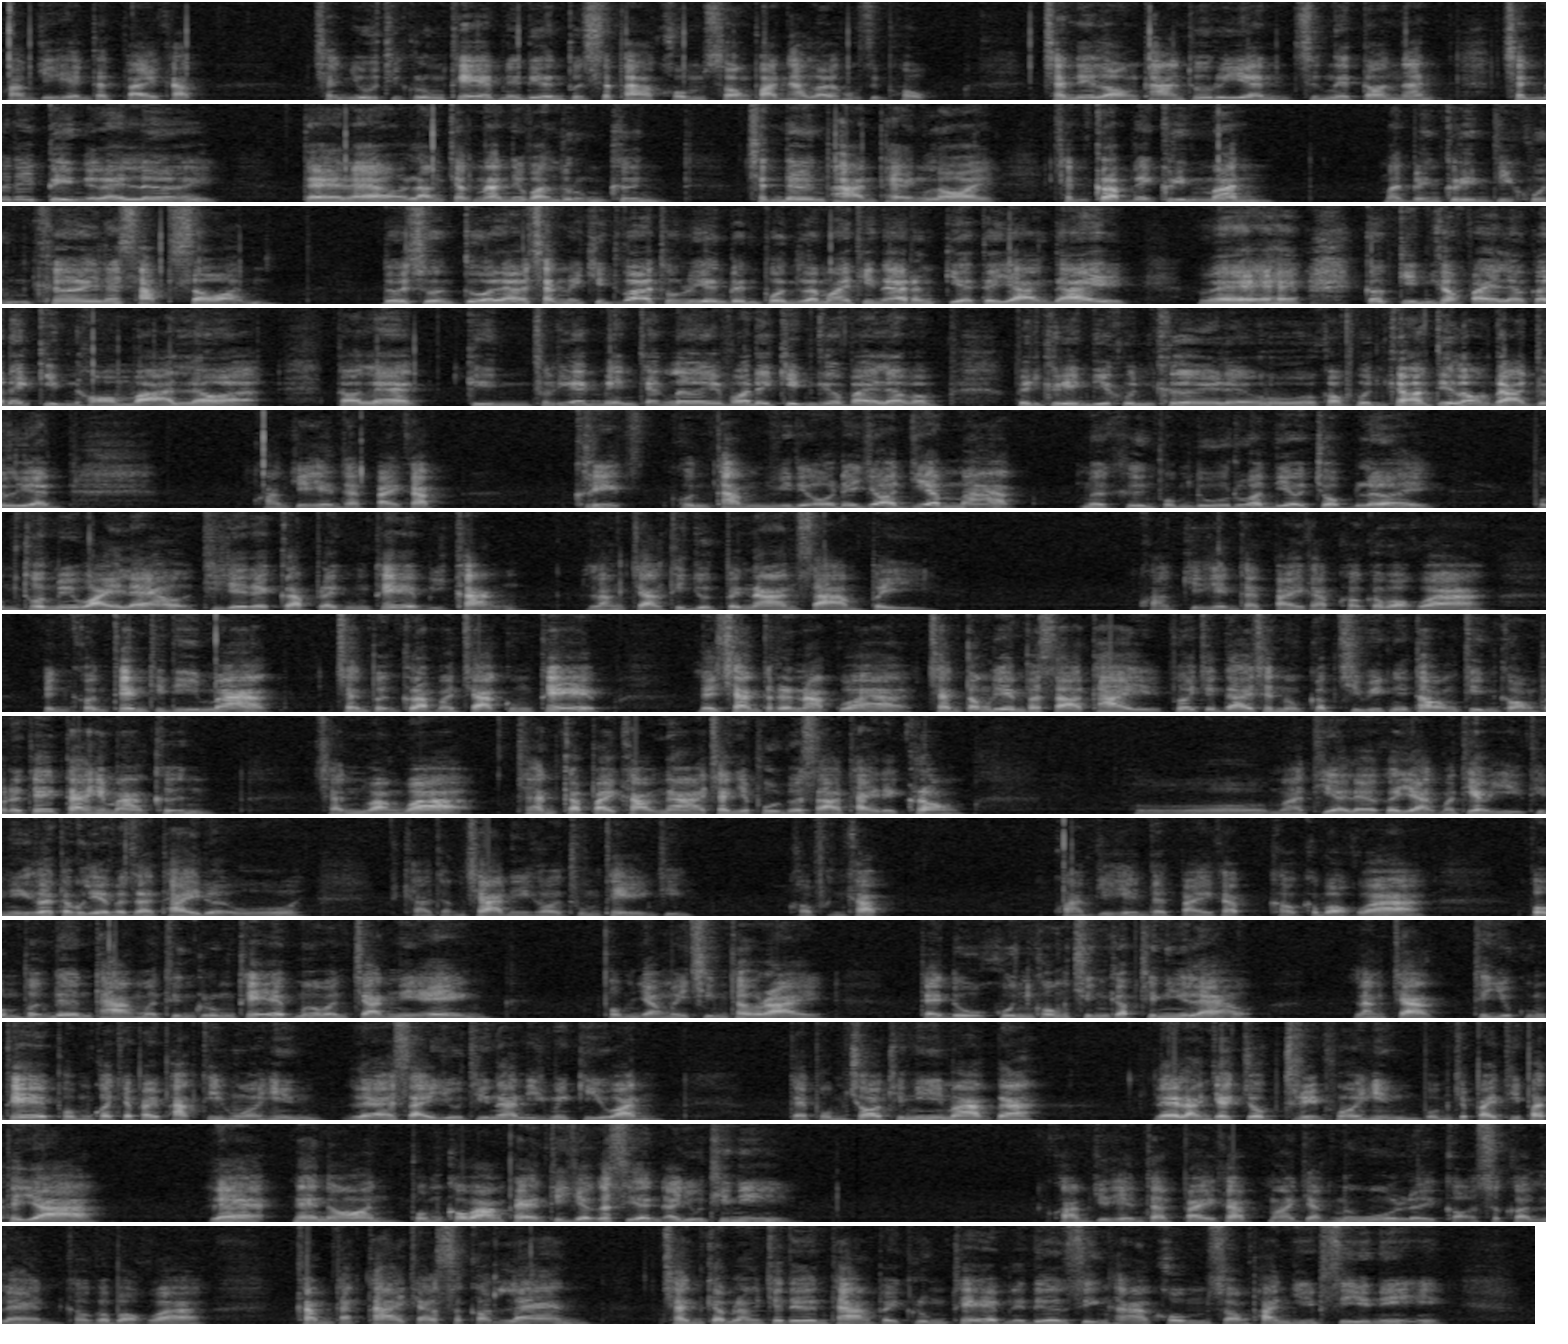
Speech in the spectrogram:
ความคิดเห็นถัดไปครับ ฉันอยู่ที่กรุงเทพในเดือนพฤษภาคม 2566 ฉันได้ลองทานทุเรียน ซึ่งในตอนนั้นฉันไม่ได้กลิ่นอะไรเลย แต่แล้วหลังจากนั้นในวันรุ่งขึ้น ฉันเดินผ่านแผงลอย ฉันกลับได้กลิ่นมัน มันเป็นกลิ่นที่คุ้นเคยและซับซ้อน โดยส่วนตัวแล้วฉันไม่คิดว่าทุเรียนเป็นผลไม้ที่น่ารังเกียจแต่อย่างใด แหม ก็กินเข้าไปแล้วก็ได้กลิ่นหอมหวานแล้วอะตอนแรกกลิ่นทุเรียนเหม็นจังเลย พอได้กินเข้าไปแล้วแบบเป็นกลิ่นที่คุ้นเคยเลยโอ้โหขอบคุณครับที่ลองทานทุเรียน ความคิดเห็นถัดไปครับคริสคุณทำวิดีโอได้ยอดเยี่ยมมาก เมื่อคืนผมดูรวดเดียวจบเลย ผมทนไม่ไหวแล้วที่จะได้กลับไปกรุงเทพอีกครั้ง หลังจากที่หยุดไปนาน 3 ปี ความคิดเห็นถัดไปครับเขาก็บอกว่า เป็นคอนเทนต์ที่ดีมาก ฉันเพิ่งกลับมาจากกรุงเทพและฉันตระหนักว่าฉันต้องเรียนภาษาไทยเพื่อจะได้สนุกกับชีวิตในท้องถิ่นของประเทศไทยให้มากขึ้น ฉันหวังว่าฉันกลับไปคราวหน้า ฉันจะพูดภาษาไทยได้คล่อง โอ้มาเที่ยวแล้วก็อยากมาเที่ยวอีกทีนี้ก็ต้องเรียนภาษาไทยด้วยโอ้ชาวต่างชาตินี่เขาทุ่มเทจริงๆขอบคุณครับ ความคิดเห็นถัดไปครับเขาก็บอกว่า ผมเพิ่งเดินทางมาถึงกรุงเทพเมื่อวันจันทร์นี้เอง ผมยังไม่ชินเท่าไหร่แต่ดูคุณคงชินกับที่นี่แล้ว หลังจากที่อยู่กรุงเทพผมก็จะไปพักที่หัวหิน และอาศัยอยู่ที่นั่นอีกไม่กี่วัน แต่ผมชอบที่นี่มากนะ และหลังจากจบทริปหัวหิน ผมจะไปที่พัทยา และแน่นอนผมก็วางแผนที่จะเกษียณอายุที่นี่ ความคิดเห็นถัดไปครับ มาจากนู่นเลยเกาะสกอตแลนด์เขาก็บอกว่าคำทักทายจากสกอตแลนด์ฉันกำลังจะเดินทางไปกรุงเทพในเดือนสิงหาคม 2024 นี้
